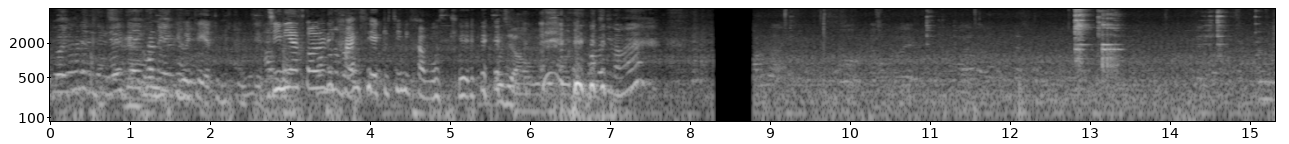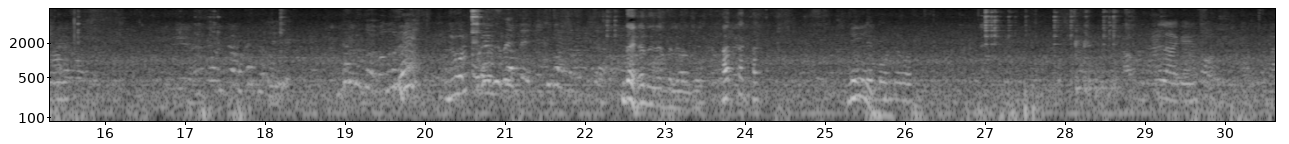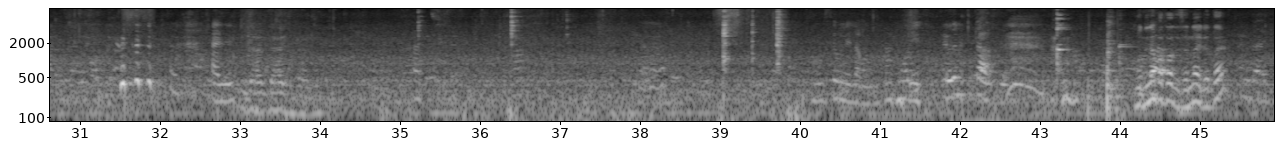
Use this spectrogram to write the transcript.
চিনি আজকাল অলরেডি খাইছি একটু চিনি খাব আজকে কবে দিলাম, হ্যাঁ? দেখা দিতে পেলে থাক থাক থাক লাগে এই যে, দেখা দেখা দিতে আচ্ছা। বুঝতেও নিলাম না। ওদের ফুটা আছে। পুদিনা পাতা দিছেন না এটাতে? হ্যাঁ।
